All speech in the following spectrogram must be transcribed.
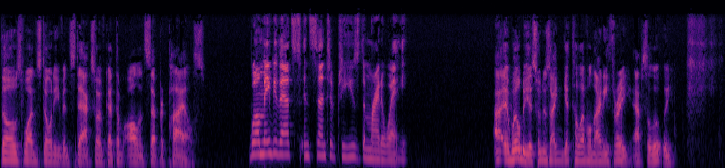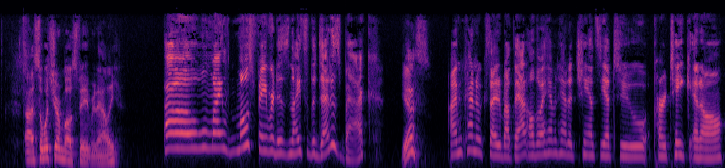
those ones don't even stack. So I've got them all in separate piles. Well, maybe that's incentive to use them right away. Uh, it will be as soon as I can get to level 93. Absolutely. Uh, so, what's your most favorite, Ali? Oh, my most favorite is Knights of the Dead is back. Yes. I'm kind of excited about that, although I haven't had a chance yet to partake at all.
